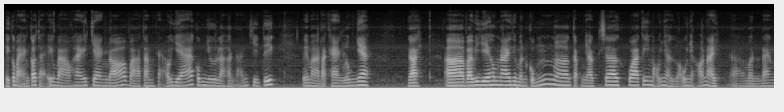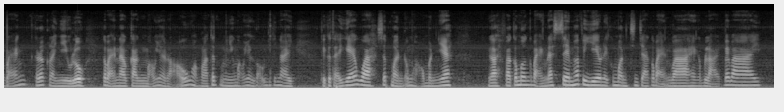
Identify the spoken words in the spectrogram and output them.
Thì các bạn có thể vào hai cái trang đó và tham khảo giá cũng như là hình ảnh chi tiết để mà đặt hàng luôn nha. Rồi à, và video hôm nay thì mình cũng à, cập nhật qua cái mẫu nhà gỗ nhỏ này. À, mình đang bán rất là nhiều luôn. Các bạn nào cần mẫu nhà gỗ hoặc là thích những mẫu nhà gỗ như thế này thì có thể ghé qua shop mình ủng hộ mình nha rồi, và cảm ơn các bạn đã xem hết video này của mình. Xin chào các bạn và hẹn gặp lại. Bye bye.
